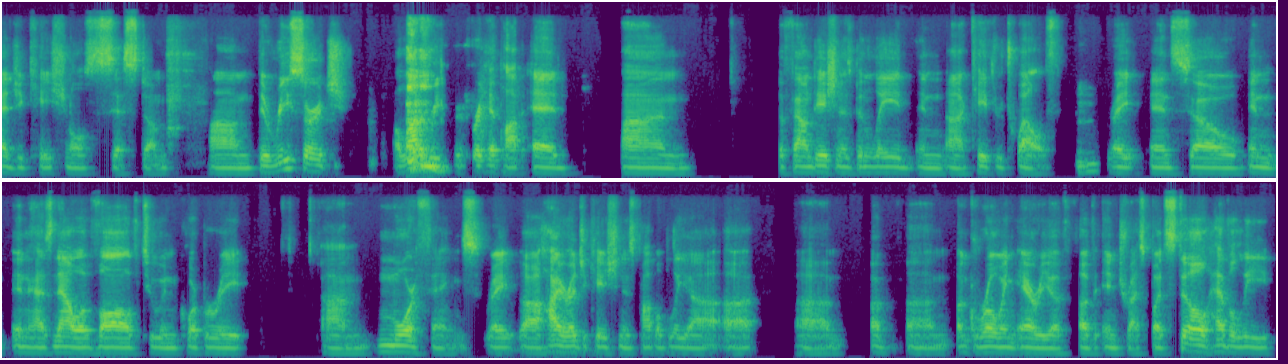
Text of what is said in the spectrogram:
educational system um, the research a lot of research for hip hop ed um, the foundation has been laid in uh, K through 12, Mhm. right? And so, and, and has now evolved to incorporate um, more things, right? Uh, higher education is probably a, a, um, a, um, a growing area of, of interest, but still heavily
